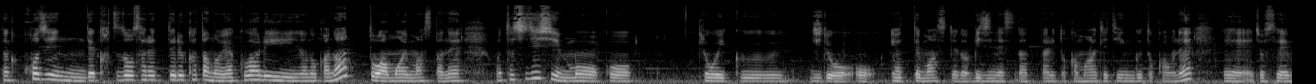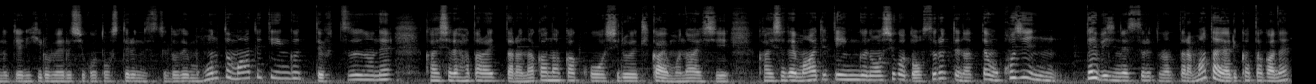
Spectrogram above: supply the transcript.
なんか個人で活動されてる方の役割なのかなとは思いましたね。私自身もこう教育事業をやってますけどビジネスだったりとかマーケティングとかをね、えー、女性向けに広める仕事をしてるんですけどでも本当マーケティングって普通のね会社で働いてたらなかなかこう知る機会もないし会社でマーケティングのお仕事をするってなっても個人でビジネスするってなったらまたやり方がね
